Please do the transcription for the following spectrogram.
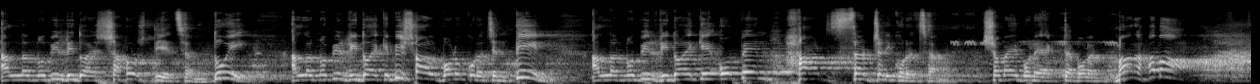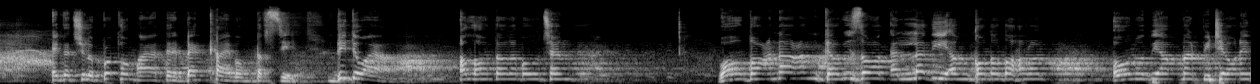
আল্লাহ নবীর হৃদয়ে সাহস দিয়েছেন। দুই, আল্লাহ নবীর হৃদয়কে বিশাল বড় করেছেন। তিন, আল্লাহ নবীর হৃদয়কে ওপেন হার্ট সার্জারি করেছেন। সবাই বলে একটা বলেন মার হাবা এটা ছিল প্রথম আয়াতের ব্যাখ্যা এবং তাফসীর। দ্বিতীয় আয়াত, আল্লাহ তাআলা বলছেন আপনার পিঠে অনেক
